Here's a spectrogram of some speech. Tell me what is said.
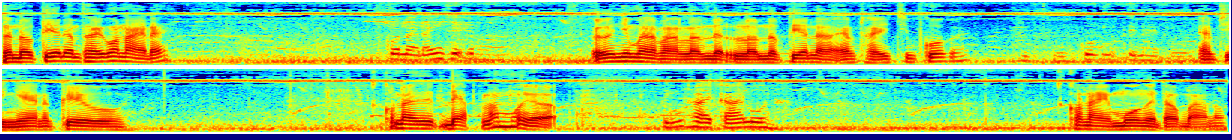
Lần đầu tiên em thấy con này đấy. Con này đánh dễ mà. Ừ nhưng mà, mà lần, lần đầu tiên là em thấy chim cuốc ấy cuốc nó thế này thôi em chỉ nghe nó kêu thôi. Con này đẹp lắm rồi ạ. Tính hai cái luôn. Con này mua người ta bán không?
